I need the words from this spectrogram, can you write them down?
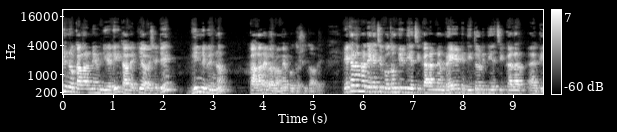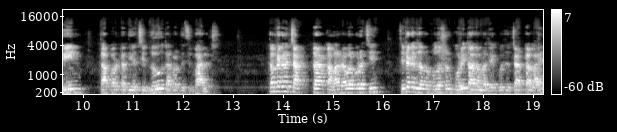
ভিন্ন কালার নেম দিয়ে দিই, তাহলে কি হবে? সেটি ভিন্ন ভিন্ন কালারে বা রঙে প্রদর্শিত হবে। এখানে আমরা দেখেছি প্রথমটি দিয়েছি কালার নাম রেড দ্বিতীয়টি দিয়েছি কালার গ্রিন তারপরটা দিয়েছি ব্লু তারপর দিয়েছি ভায়োলেট তো আমরা এখানে চারটা কালার ব্যবহার করেছি। সেটাকে যদি আমরা প্রদর্শন করি, তাহলে আমরা দেখব যে চারটা লাইন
